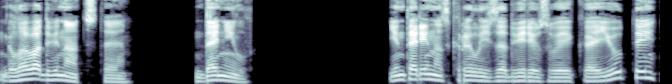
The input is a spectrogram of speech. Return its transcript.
Глава 12. Данил. Янтарина скрылась за дверью своей каюты,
